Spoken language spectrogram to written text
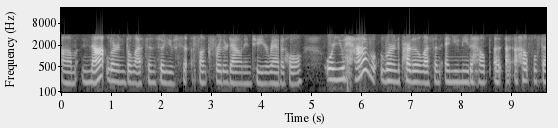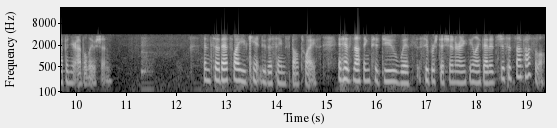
um, not learned the lesson, so you've sunk further down into your rabbit hole, or you have learned part of the lesson and you need a help a, a helpful step in your evolution. And so that's why you can't do the same spell twice. It has nothing to do with superstition or anything like that. It's just it's not possible.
